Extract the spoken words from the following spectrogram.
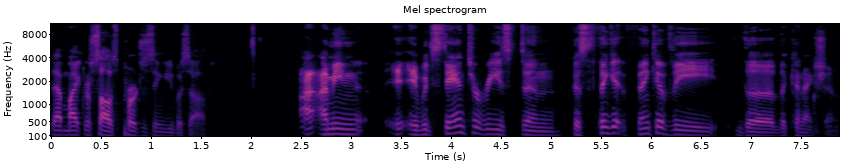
that Microsoft's purchasing Ubisoft. I, I mean, it, it would stand to reason because think it think of the the the connection,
